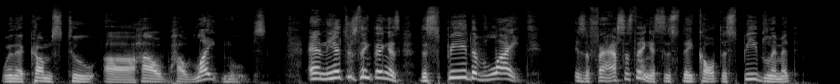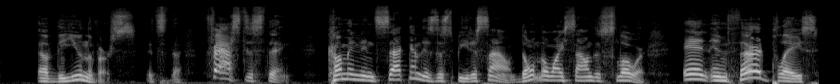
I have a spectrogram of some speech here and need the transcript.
When it comes to uh, how how light moves. And the interesting thing is the speed of light is the fastest thing. It's this, they call it the speed limit of the universe. It's the fastest thing. Coming in second is the speed of sound. Don't know why sound is slower. And in third place,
